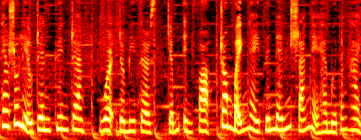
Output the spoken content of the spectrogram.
Theo số liệu trên chuyên trang worldometers.info, trong 7 ngày tính đến sáng ngày 20 tháng 2,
